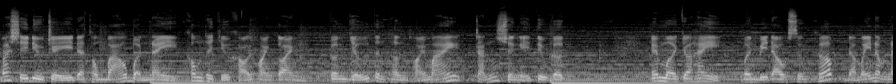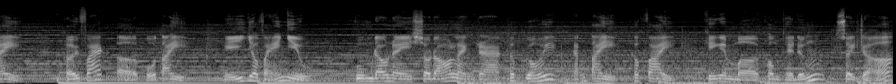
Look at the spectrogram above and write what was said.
bác sĩ điều trị đã thông báo bệnh này không thể chữa khỏi hoàn toàn, cần giữ tinh thần thoải mái, tránh suy nghĩ tiêu cực. M cho hay mình bị đau xương khớp đã mấy năm nay, khởi phát ở cổ tay, nghĩ do vẽ nhiều. Vùng đau này sau đó lan ra khớp gối, cánh tay, khớp vai, khiến em M không thể đứng, xoay trở,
